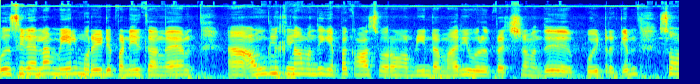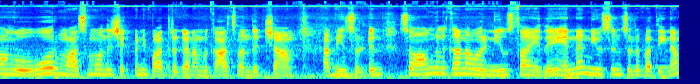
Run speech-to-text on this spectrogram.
ஒரு சிலர்லாம் மேல்முறையீடு பண்ணியிருக்காங்க. அவங்களுக்குலாம் வந்து எப்போ காசு வரும் அப்படின்ற மாதிரி ஒரு பிரச்சனை வந்து போயிட்டுருக்கு ஸோ அவங்க ஒவ்வொரு மாதமும் வந்து செக் பண்ணி பார்த்துருக்கா நம்மளுக்கு காசு வந்துடுச்சா அப்படின்னு சொல்லிட்டு. ஸோ அவங்களுக்கான ஒரு நியூஸ் தான் இது. என்ன நியூஸ்ன்னு சொல்லிட்டு பார்த்தீங்கன்னா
